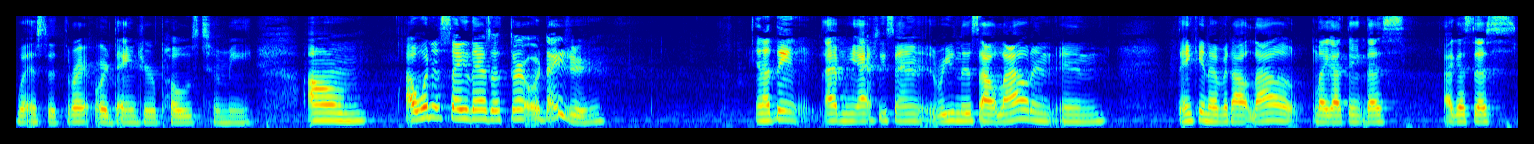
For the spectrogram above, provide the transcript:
What is the threat or danger posed to me? Um, I wouldn't say there's a threat or danger. And I think, I mean, actually saying, reading this out loud and, and thinking of it out loud, like, I think that's, I guess that's,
